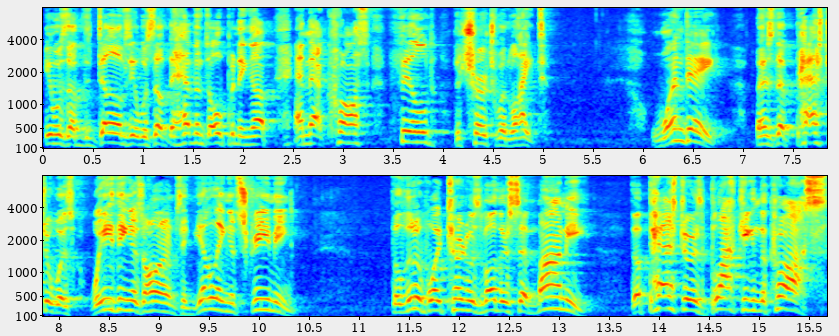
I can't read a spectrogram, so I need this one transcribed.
it was of the doves, it was of the heavens opening up, and that cross filled the church with light. One day, as the pastor was waving his arms and yelling and screaming, the little boy turned to his mother and said, Mommy, the pastor is blocking the cross.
